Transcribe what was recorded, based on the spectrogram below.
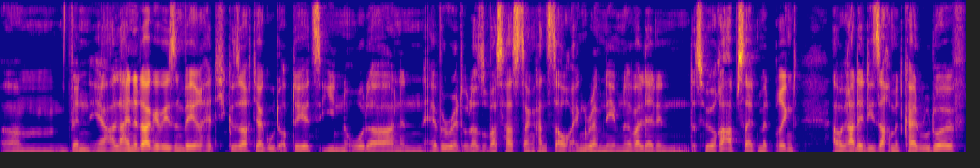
Ähm, wenn er alleine da gewesen wäre, hätte ich gesagt, ja gut, ob du jetzt ihn oder einen Everett oder sowas hast, dann kannst du auch Engram nehmen, ne, weil der den, das höhere Upside mitbringt. Aber gerade die Sache mit Kyle Rudolph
